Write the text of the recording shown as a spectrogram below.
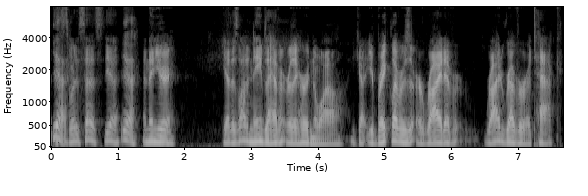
Yeah. that's what it says. Yeah, yeah, and then your yeah, there's a lot of names I haven't really heard in a while. You got your brake levers are Ride Ever, Ride Rever Attack,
